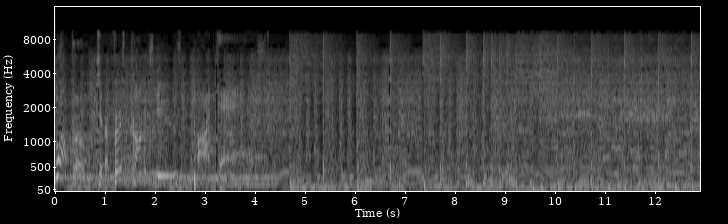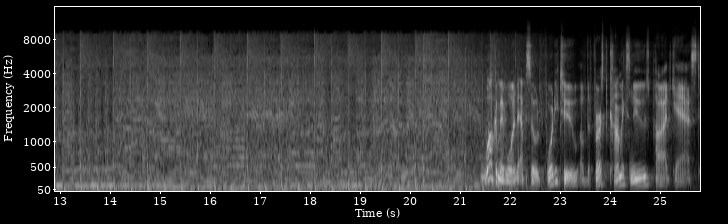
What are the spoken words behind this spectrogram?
Welcome to the First Comics News Podcast. Welcome, everyone, to episode 42 of the First Comics News Podcast.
